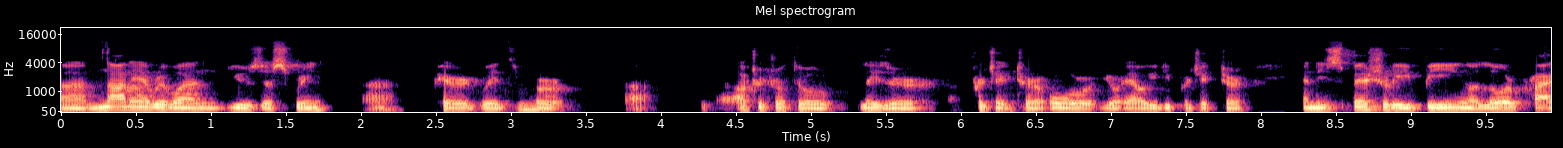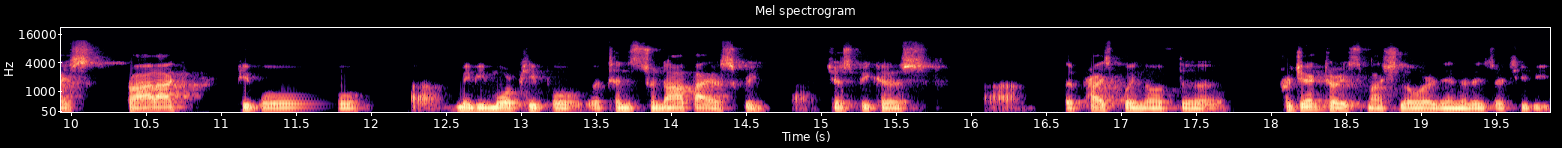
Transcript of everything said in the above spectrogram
um, not everyone uses a screen uh, paired with your uh, ultra short throw laser projector or your LED projector. And especially being a lower price product, people, uh, maybe more people tends to not buy a screen uh, just because uh, the price point of the projector is much lower than the laser TV.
